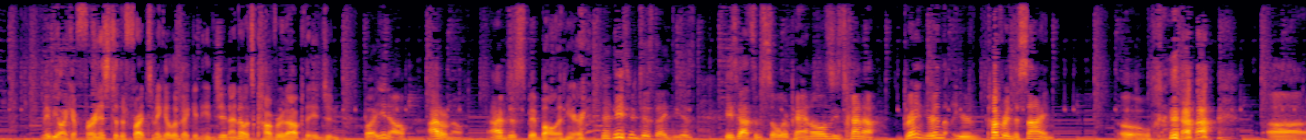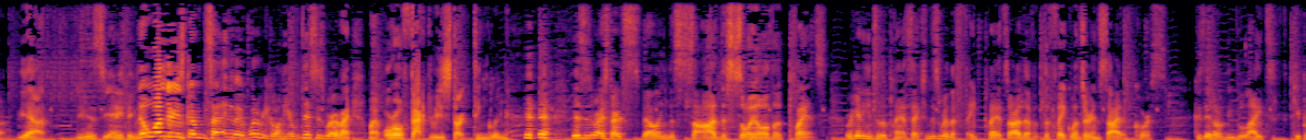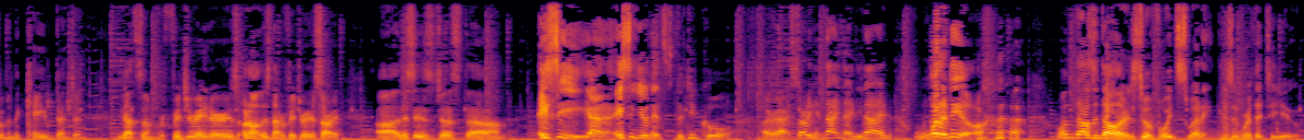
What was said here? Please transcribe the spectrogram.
maybe like a furnace to the front to make it look like an engine. I know it's covered up the engine, but you know, I don't know. I'm just spitballing here. These are just ideas. He's got some solar panels. He's kind of Brent. You're in. The, you're covering the sign. Oh. uh, yeah. You didn't see anything. No wonder he's covering the sign. Anyway, what are we going here? This is where my, my olfactories start tingling. this is where I start smelling the sod, the soil, the plants we're getting into the plant section. This is where the fake plants are. The, the fake ones are inside, of course, because they don't need light. Keep them in the cave dungeon. You got some refrigerators. Oh no, this is not refrigerators. Sorry, uh, this is just um, AC. Yeah, AC units to keep cool. All right, starting at nine ninety nine. What a deal! One thousand dollars to avoid sweating. Is it worth it to you?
